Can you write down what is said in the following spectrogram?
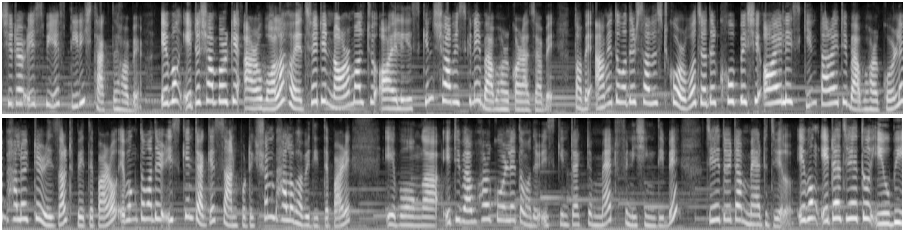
সেটার এসপিএফ তিরিশ থাকতে হবে। এবং এটা সম্পর্কে আরও বলা হয়েছে এটি নর্মাল টু অয়েলি স্কিন সব স্কিনে ব্যবহার করা যাবে। তবে আমি তোমাদের সাজেস্ট করব, যাদের খুব বেশি অয়েলি স্কিন তারা এটি ব্যবহার করলে ভালো একটা রেজাল্ট পেতে পারো এবং তোমাদের স্কিনটাকে সান প্রোটেকশন ভালোভাবে দিতে পারে এবং এটি ব্যবহার করলে তোমাদের স্কিনটা একটা ম্যাট ফিনিশিং দিবে, যেহেতু এটা ম্যাট জেল এবং এটা যেহেতু ইউভি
